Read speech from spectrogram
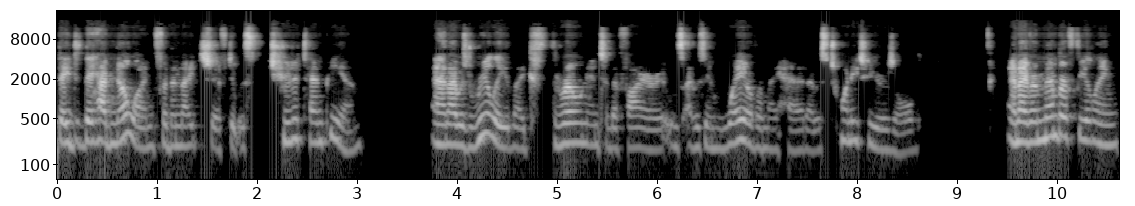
they they had no one for the night shift. It was two to ten p.m. And I was really like thrown into the fire. It was I was in way over my head. I was 22 years old, and I remember feeling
